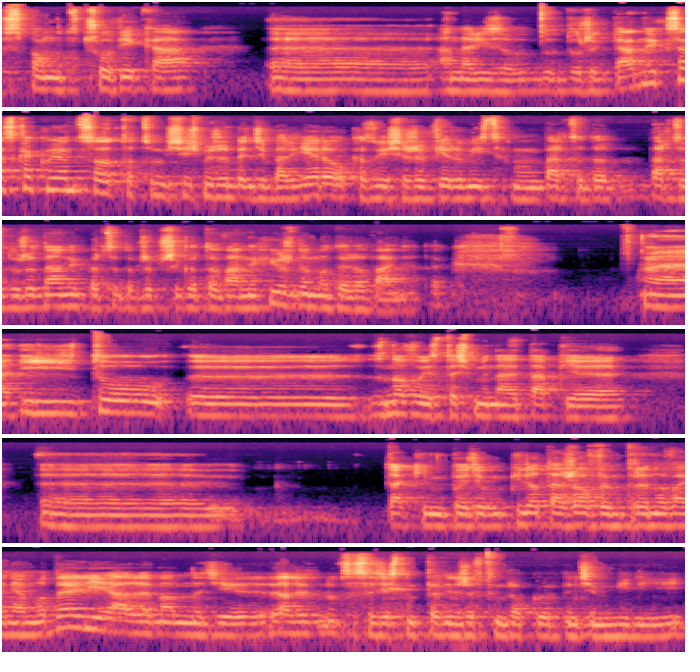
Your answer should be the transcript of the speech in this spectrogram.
wspomóc człowieka analizą du- dużych danych. Zaskakująco to, co myśleliśmy, że będzie barierą, okazuje się, że w wielu miejscach mamy bardzo, do, bardzo dużo danych, bardzo dobrze przygotowanych już do modelowania. Tak? E, I tu y, znowu jesteśmy na etapie e, takim, powiedziałbym, pilotażowym trenowania modeli, ale mam nadzieję, ale no w zasadzie jestem pewien, że w tym roku już będziemy mieli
